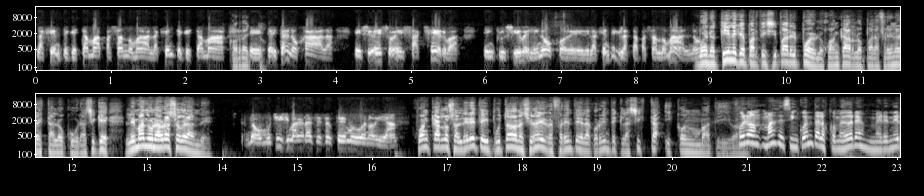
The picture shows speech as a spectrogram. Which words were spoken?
la gente que está más pasando mal, la gente que está más eh, está enojada, eso, eso exacerba inclusive el enojo de, la gente que la está pasando mal, ¿no? Bueno, tiene que participar el pueblo, Juan Carlos, para frenar esta locura. Así que le mando un abrazo grande. No, muchísimas gracias a ustedes, muy buenos días. Juan Carlos Alderete, diputado nacional y referente de la corriente clasista y combativa. Fueron más de 50 los comedores merenderos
